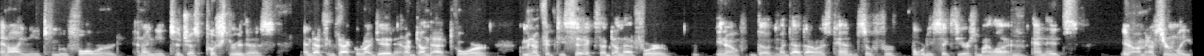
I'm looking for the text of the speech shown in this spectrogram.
and I need to move forward and I need to just push through this. And that's exactly what I did. And I've done that for, I mean, I'm 56. I've done that for, you know, the my dad died when I was 10. So for 46 years of my life. Mm. And it's, you know, I mean, I've certainly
